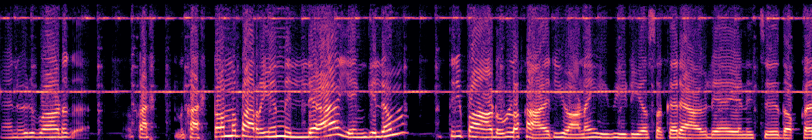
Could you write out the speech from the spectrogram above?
ഞാൻ ഒരുപാട് കഷ്ടം എന്ന് പറയുന്നില്ല. എങ്കിലും ഇത്തിരി പാടുള്ള കാര്യമാണ് ഈ വീഡിയോസൊക്കെ രാവിലെ എണിച്ച് ഇതൊക്കെ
